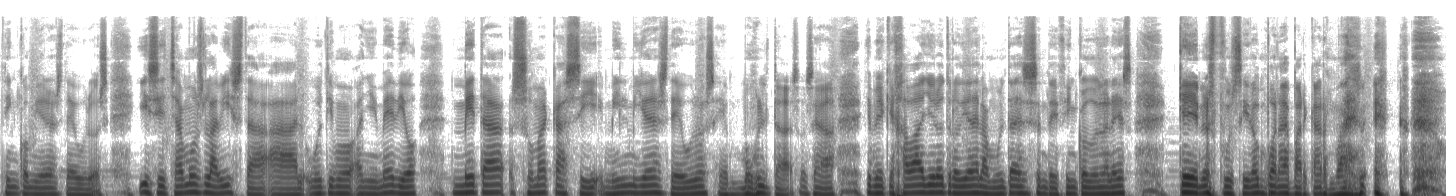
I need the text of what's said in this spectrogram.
405 millones de euros. Y si echamos la vista al último año y medio, Meta suma casi mil millones de euros en multas. O sea, que me quejaba yo el otro día de la multa de 65 dólares que nos pusieron por aparcar mal.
